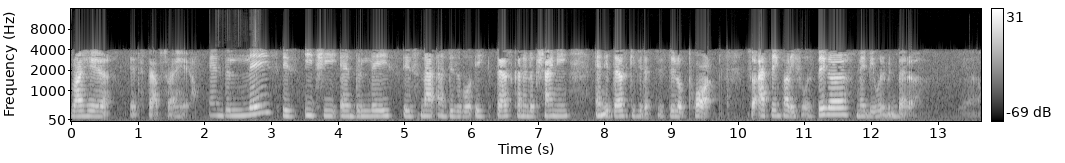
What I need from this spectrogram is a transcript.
right here it stops right here. And the lace is itchy and the lace is not invisible. It does kind of look shiny and it does give you that this little part. So I think probably if it was bigger maybe it would have been better. Yeah.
